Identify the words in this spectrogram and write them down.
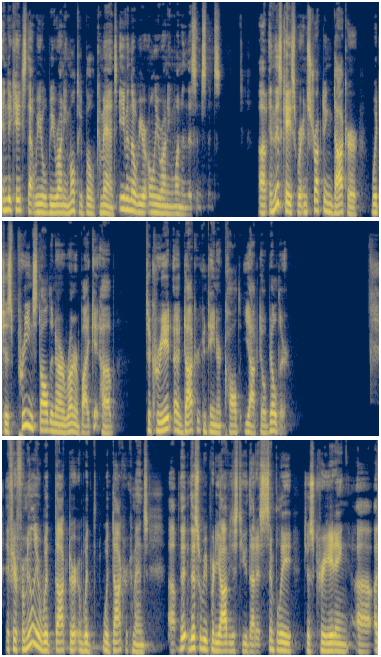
indicates that we will be running multiple commands, even though we are only running one in this instance. Uh, in this case, we're instructing Docker, which is pre-installed in our runner by GitHub, to create a Docker container called Yocto Builder. If you're familiar with Docker with with Docker commands, uh, th- this would be pretty obvious to you. That is simply just creating uh,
